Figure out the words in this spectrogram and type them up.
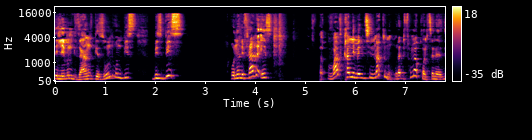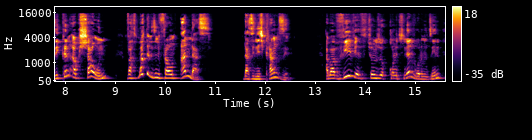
Die leben gesund und bis, bis, bis. Und dann die Frage ist, was kann die Medizin machen oder die Pharmakonzerne? Sie können auch schauen, was macht denn diese Frauen anders, dass sie nicht krank sind. Aber wie wir schon so konditioniert worden sind,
